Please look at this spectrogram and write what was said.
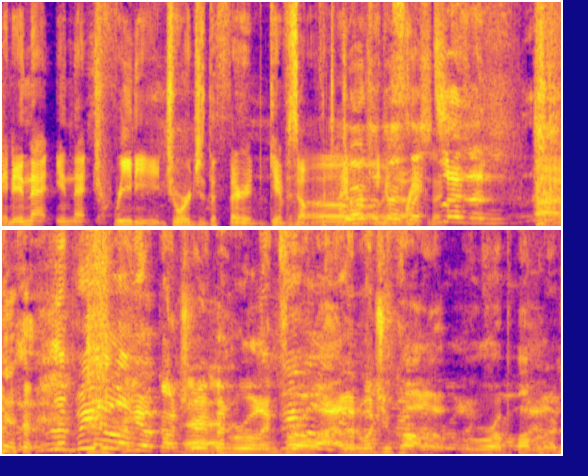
And in that in that treaty, George III gives up the title King of France. Listen, the people of your country have been ruling for a while in what you call a republic.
